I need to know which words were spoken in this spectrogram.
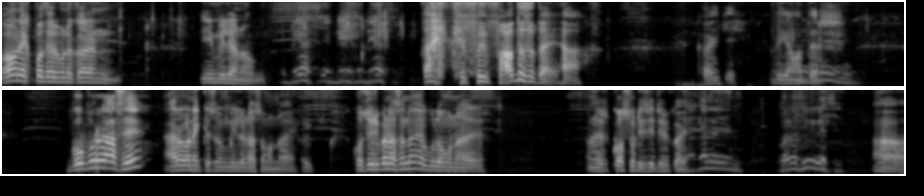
অনেক পদের মনে করেন ই মিলানো তাই ফাউদেছে তাই হ্যাঁ কয় কি। এদিকে আমাদের গোবরও আছে আরও অনেক কিছু মিলানো আছে মনে হয়। কচুরি পান আছে না ওগুলো মনে হয় মানে কচুরি যেটির কয়। হ্যাঁ।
